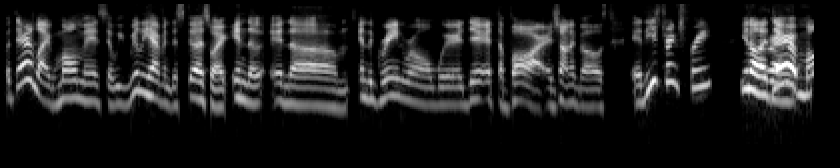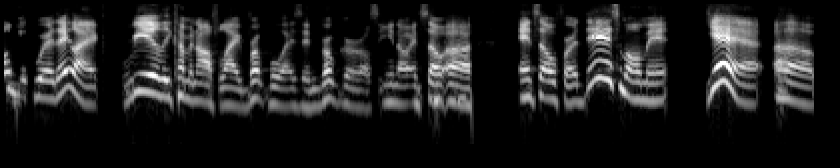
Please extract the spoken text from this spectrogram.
But there are like moments that we really haven't discussed, like in the in the um, in the green room where they're at the bar and Shauna goes, "Are these drinks free?" You know, like there are moments where they like really coming off like broke boys and broke girls, you know. And so uh and so for this moment, yeah, uh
